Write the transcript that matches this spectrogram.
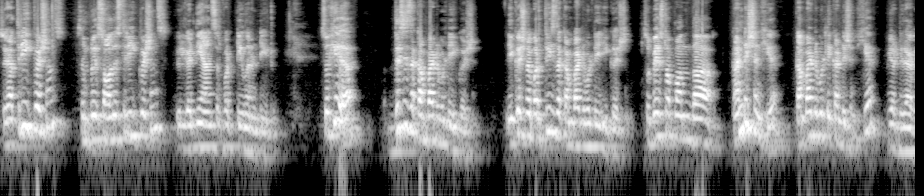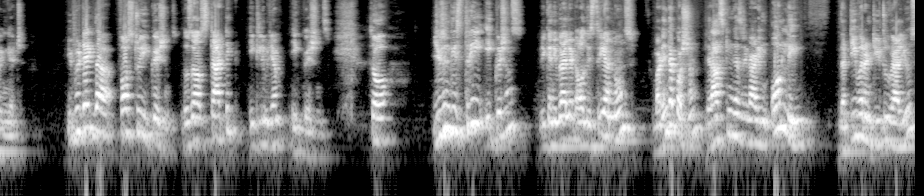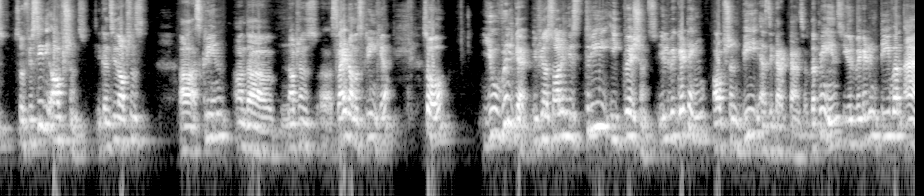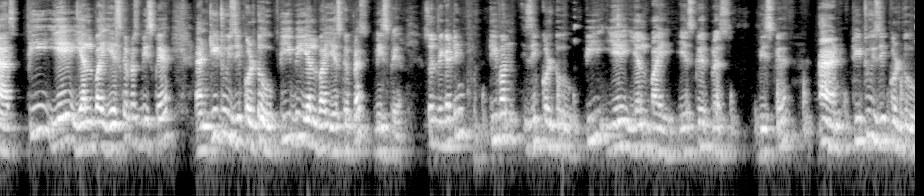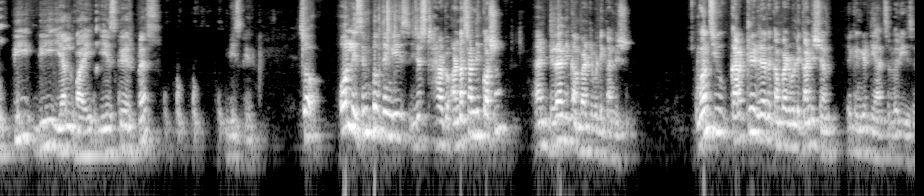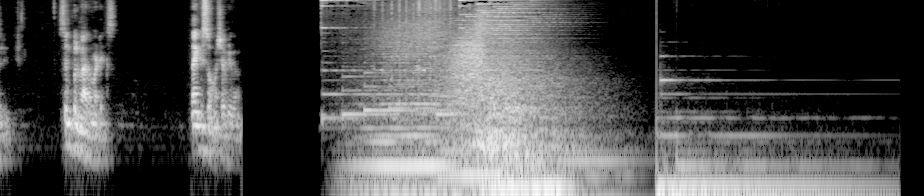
So you have three equations. Simply solve these three equations, you will get the answer for T1 and T2. So here, this is the compatibility equation. Equation number 3 is the compatibility equation. So based upon the condition here, compatibility condition here, we are deriving it. If you take the first two equations, those are static equilibrium equations. So using these three equations, we can evaluate all these three unknowns. But in the question, they're asking us regarding only the T1 and T2 values. So if you see the options, you can see the options uh, screen on the options uh, slide on the screen here. So you will get, if you are solving these three equations, you will be getting option B as the correct answer. That means you will be getting T1 as PAL by A square plus B square and T2 is equal to PBL by A square plus B square. So be getting T1 is equal to PAL by A square plus B square and T2 is equal to PBL by A square plus B square. So only simple thing is you just have to understand the question and derive the compatibility condition. Once you correctly derive the compatibility condition, you can get the answer very easily. Simple mathematics. Thank you so much everyone.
